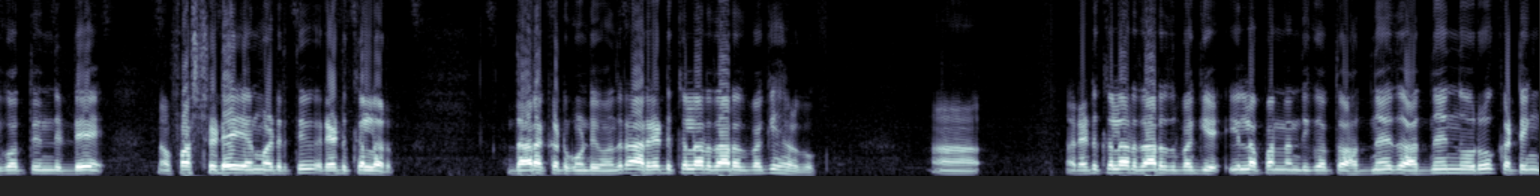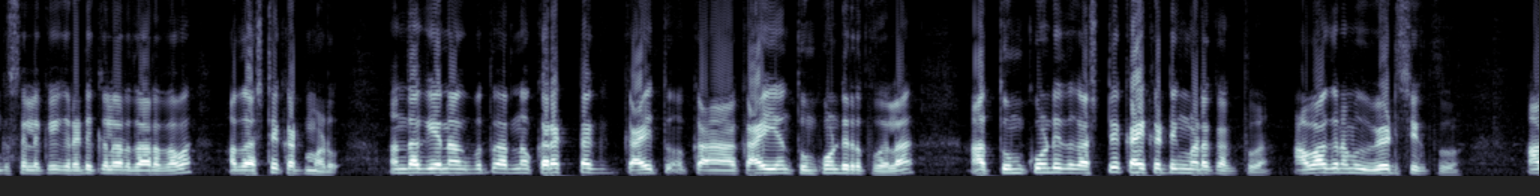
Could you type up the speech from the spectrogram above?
ಇವತ್ತಿಂದ ಡೇ ನಾವು ಫಸ್ಟ್ ಡೇ ಏನು ಮಾಡಿರ್ತೀವಿ? ರೆಡ್ ಕಲರ್ ದಾರ ಕಟ್ಕೊಂಡಿವಿ ಅಂದ್ರೆ ಆ ರೆಡ್ ಕಲರ್ ದಾರದ ಬಗ್ಗೆ ಹೇಳಬೇಕು. ರೆಡ್ ಕಲರ್ ದಾರದ ಬಗ್ಗೆ, ಇಲ್ಲಪ್ಪ ನಂದು ಇವತ್ತು ಹದಿನೈದು ಹದಿನೈದು ನೂರು ಕಟಿಂಗ್ ಸಲಕ್ಕೆ ರೆಡ್ ಕಲರ್ ದಾರ ಅದಾವ ಅದು ಅಷ್ಟೇ ಕಟ್ ಮಾಡು. ಅಂದಾಗ ಏನಾಗ್ಬಿಟ್ಟು ಅದು ನಾವು ಕರೆಕ್ಟಾಗಿ ಕಾಯಿ ಕಾಯಿ ಏನು ತುಂಬ್ಕೊಂಡಿರ್ತದಲ್ಲ ಆ ತುಂಬ್ಕೊಂಡಿದಾಗ ಅಷ್ಟೇ ಕಾಯಿ ಕಟ್ಟಿಂಗ್ ಮಾಡೋಕ್ಕಾಗ್ತದೆ. ಆವಾಗ ನಮಗೆ ವೇಟ್ ಸಿಗ್ತದೆ. ಆ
